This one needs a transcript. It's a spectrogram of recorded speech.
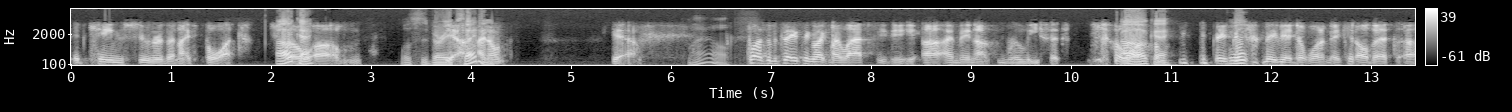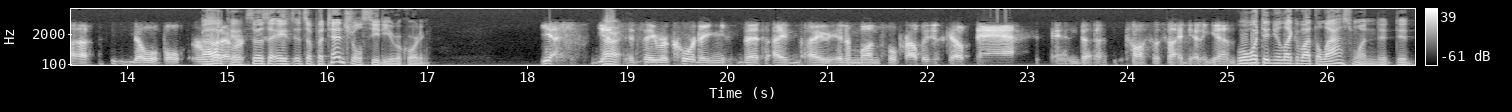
it came sooner than I thought. So, Okay. Um, Well, this is very yeah, exciting. I don't. Yeah. Wow. Plus, if it's anything like my last CD, uh, I may not release it. So, Oh, okay. um, maybe, Well- maybe I don't want to make it all that uh, knowable or Oh, whatever. okay, so it's a, it's a potential CD recording. Yes, yes, right. it's a recording that I, I, in a month, will probably just go nah and uh, toss aside yet again. Well, what didn't you like about the last one? Did, did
